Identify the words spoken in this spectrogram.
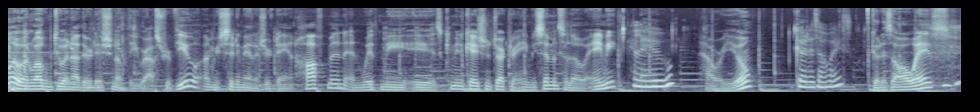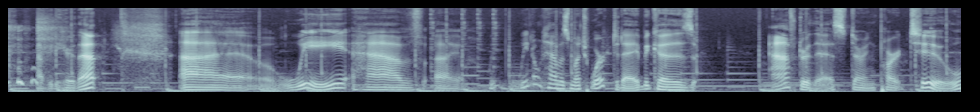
Hello and welcome to another edition of the Rouss Review. I'm your city manager, Dan Hoffman, and with me is communications director Amy Simmons. Hello, Amy. Hello. How are you? Good as always. Good as always. Happy to hear that. Uh, we have uh, we, we don't have as much work today because after this, during part 2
